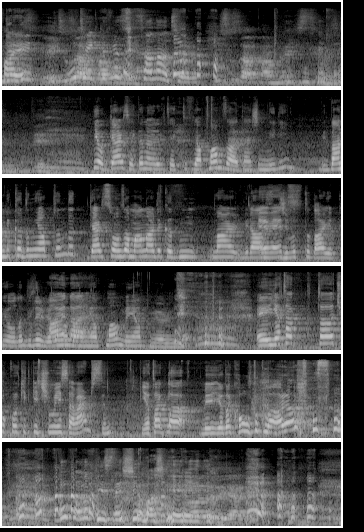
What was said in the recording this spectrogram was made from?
Vay. Hiç bu uzatmam teklifi sana atıyorum. Hiç uzatmam. Direkt istiyorum seni. Bitti. Yok gerçekten öyle bir teklif yapmam zaten şimdi ne diyeyim. Ben bir kadın yaptığımda, gerçi son zamanlarda kadınlar biraz Evet. cıvıttılar yapıyor olabilirler Aynen. ama ben yapmam ve yapmıyorum da. Ee, yatakta çok vakit geçirmeyi sever misin? Yatakla ve ya da koltukla aran nasıl? Bu konu pisleşiyor başka yere gidiyor. Yani. Ucu başka yere gitti.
